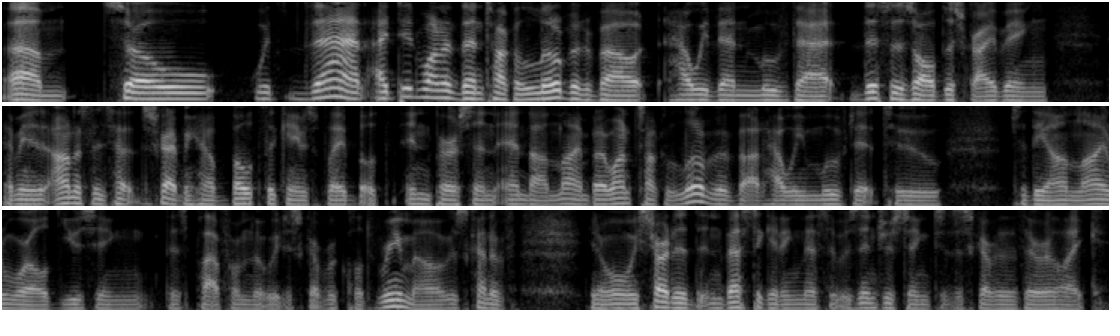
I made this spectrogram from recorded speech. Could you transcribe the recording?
Um, so with that, I did want to then talk a little bit about how we then move that. This is all describing. I mean, honestly, it's how- describing how both the games played, both in person and online. But I want to talk a little bit about how we moved it to to the online world using this platform that we discovered called Remo. It was kind of, you know, when we started investigating this, it was interesting to discover that there were like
